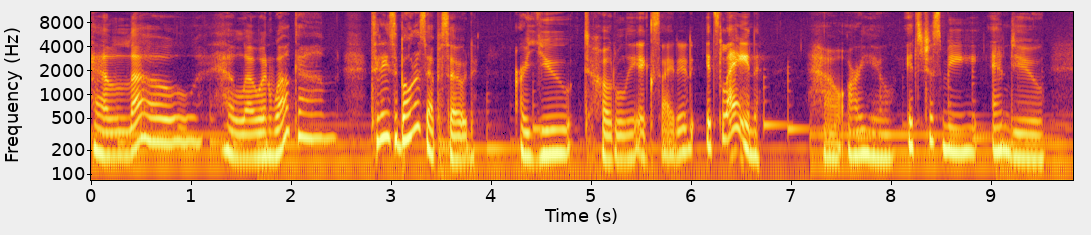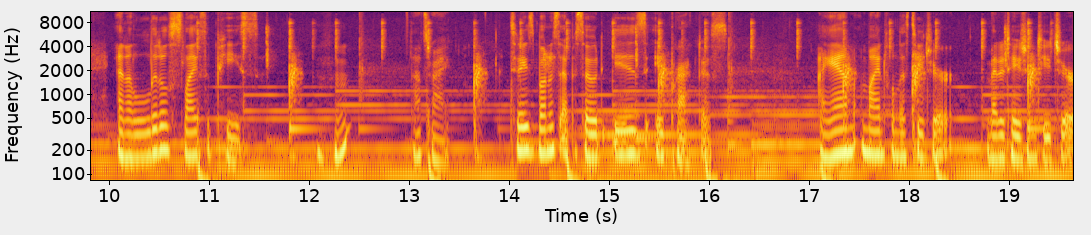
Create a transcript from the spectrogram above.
Hello, hello, and welcome. Today's a bonus episode. Are you totally excited? It's Lane. How are you? It's just me and you and a little slice of peace. Mm-hmm. That's right. Today's bonus episode is a practice. I am a mindfulness teacher, meditation teacher,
